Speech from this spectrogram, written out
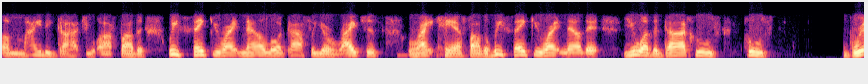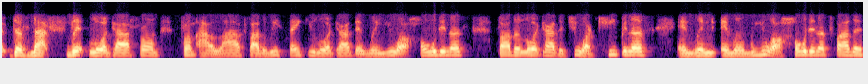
a mighty God you are, Father. We thank you right now, Lord God, for your righteous right hand, Father. We thank you right now that you are the God whose whose grip does not slip, Lord God, from from our lives, Father. We thank you, Lord God, that when you are holding us, Father, Lord God, that you are keeping us and when and when you are holding us, Father,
